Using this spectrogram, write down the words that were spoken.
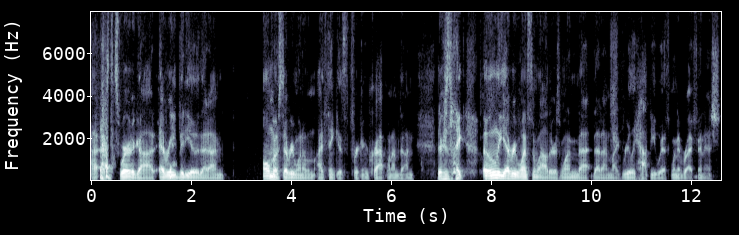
I, I swear to God, every video that I'm almost every one of them I think is freaking crap when I'm done. There's like only every once in a while there's one that that I'm like really happy with whenever I finish.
